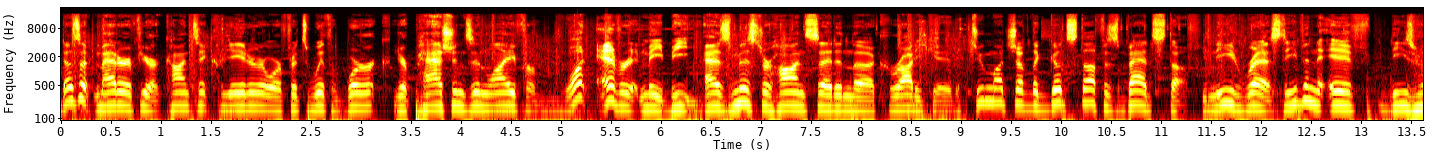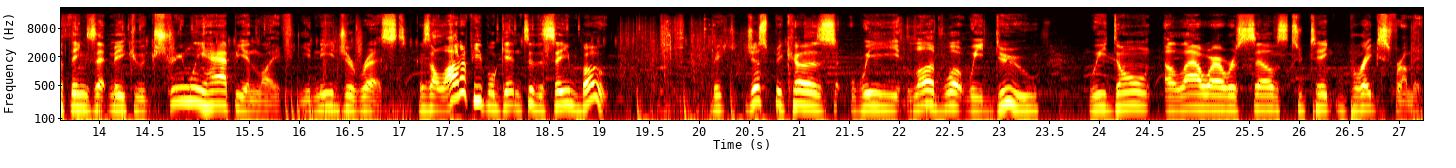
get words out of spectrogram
Doesn't matter if you're a content creator or if it's with work, your passions in life, or whatever it may be. As Mr. Han said in The Karate Kid, too much of the good stuff is bad stuff. You need rest, even if these are things that make you extremely happy in life. You need your rest. Because a lot of people get into the same boat. Be just because we love what we do we don't allow ourselves to take breaks from it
